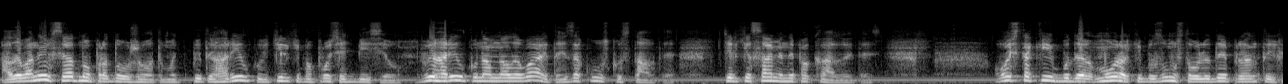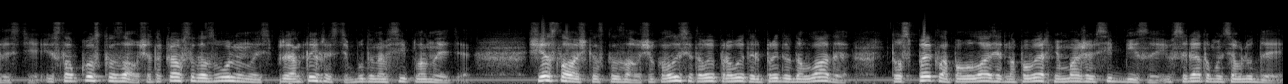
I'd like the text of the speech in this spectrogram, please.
Але вони все одно продовжуватимуть пити горілку і тільки попросять бісів. Ви горілку нам наливаєте і закуску ставте, тільки самі не показуйтесь. Ось такий буде морок і безумство у людей при Антихристі. І Славко сказав, що така вседозволеність при Антихристі буде на всій планеті. Ще Славочка сказав, що коли світовий правитель прийде до влади, то з пекла повилазять на поверхню майже всі біси і вселятимуться в людей.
